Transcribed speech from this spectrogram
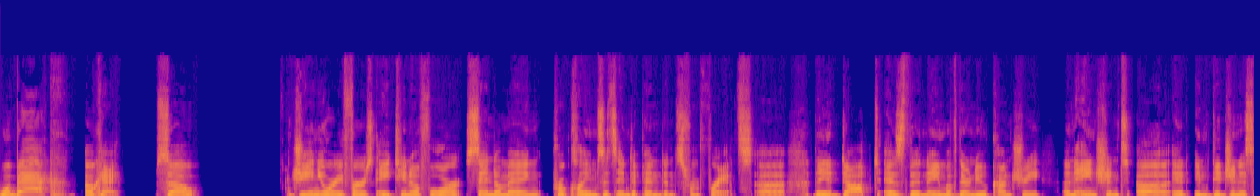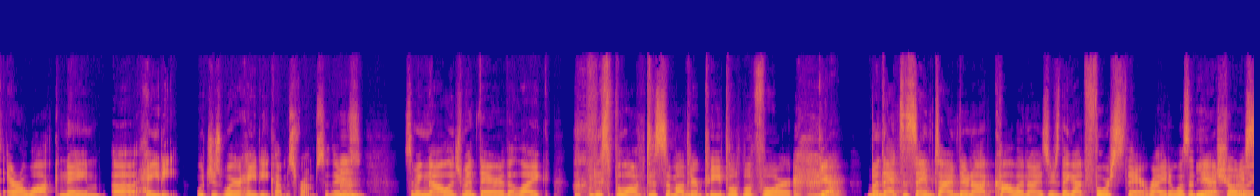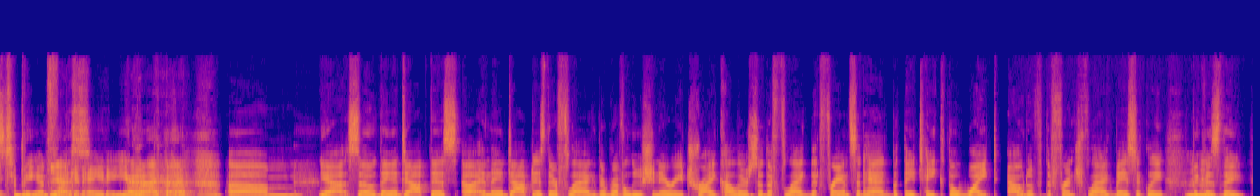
We're back. Okay. So, January 1st, 1804, Saint Domingue proclaims its independence from France. Uh, they adopt as the name of their new country an ancient uh, indigenous Arawak name, uh, Haiti, which is where Haiti comes from. So there's Hmm. some acknowledgement there that, like, this belonged to some other people before. Yeah. But at the same time, they're not colonizers. They got forced there, right? It wasn't their Yeah, choice totally. to be in Yes. fucking Haiti. You know? um, yeah, so they adopt this, uh, and they adopt as their flag the revolutionary tricolor, so the flag that France had had, but they take the white out of the French flag, basically, because they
